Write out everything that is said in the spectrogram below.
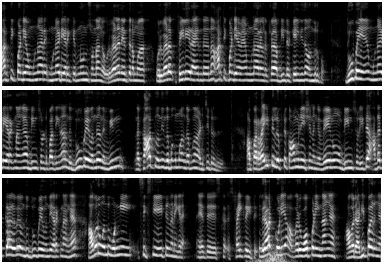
ஹார்திக் பாண்டியா முன்னாடி முன்னாடி இறக்கணும்னு சொன்னாங்க. ஒரு வேளை நேற்று நம்ம ஒரு வேளை ஃபெயிலியர் ஆயிருந்ததுன்னா ஹார்திக் பாண்டியா ஏன் முன்னாடி இறக்கல அப்படின்ற கேள்வி தான் வந்திருக்கும். தூபை ஏன் முன்னாடி இறக்குனாங்க அப்படின்னு சொல்லிட்டு பார்த்தீங்கன்னா அந்த தூபை வந்து அந்த வின் அந்த காற்று வந்து இந்த பக்கமும் அந்த பக்கம் அடிச்சிட்டு இருந்தது. அப்போ ரைட்டு லெஃப்ட் காம்பினேஷன் அங்கே வேணும் அப்படின்னு சொல்லிட்டு அதற்காகவே வந்து தூபை வந்து இறக்குனாங்க. அவரும் வந்து ஒன் சிக்ஸ்டி எயிட்டுன்னு நினைக்கிறேன். நேற்று ஸ்ட்ரைக் ரைட்டு விராட் கோலியா அவர் ஓப்பனிங் தாங்க. அவர் அடிப்பாருங்க.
